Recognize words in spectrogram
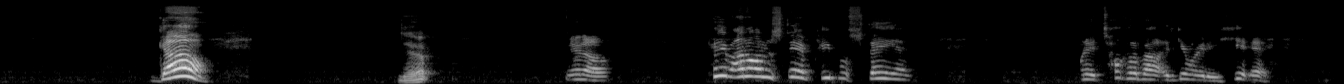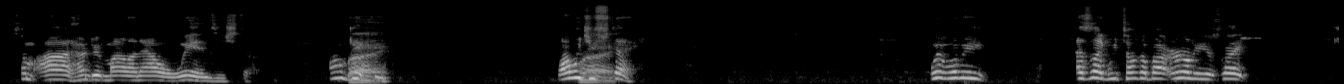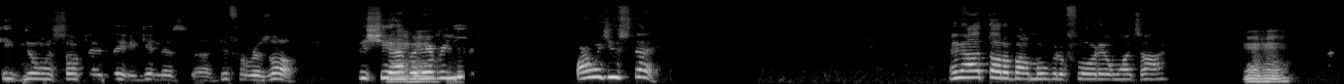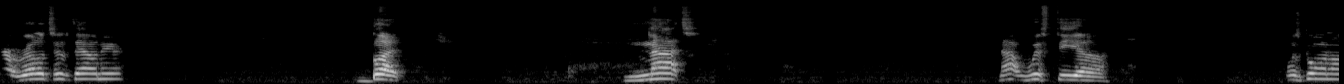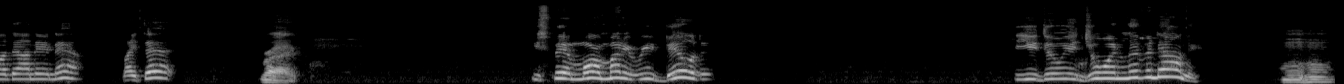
gone. Yep. You know, people. I don't understand people staying when they're talking about it's getting ready to hit at some odd hundred mile an hour winds and stuff. I don't get Right. it. Why would you stay? What, we? That's like we talked about earlier. It's like keep doing something, and getting this uh, different result. This shit happen Mhm. every year. Why would you stay? And I thought about moving to Florida at one time. Mm-hmm. I got relatives down there. But not not with the uh what's going on down there now like that Right. you spend more money rebuilding do you do enjoying living down there Mm-hmm.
